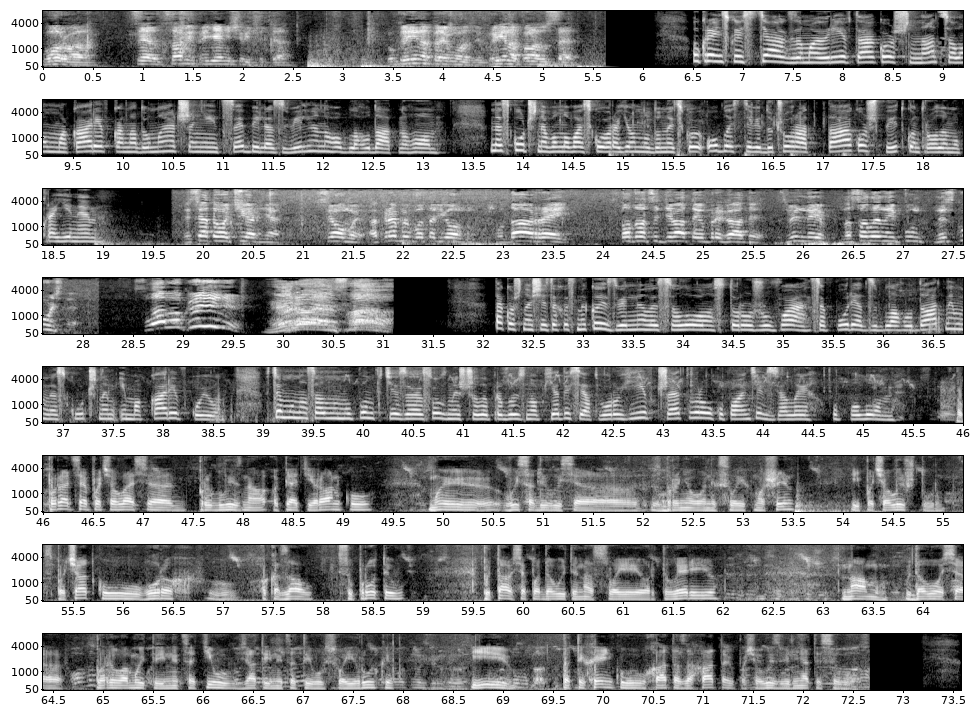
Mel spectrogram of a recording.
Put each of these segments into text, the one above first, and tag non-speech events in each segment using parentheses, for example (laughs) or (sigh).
ворога. Це самі приємніші відчуття. Україна переможе, Україна понад усе. Український стяг за майорів також над селом Макарівка на Донеччині. Це біля звільненого благодатного. Нескучне Волноваського району Донецької області від учора також під контролем України. 10 червня 7-й окремий батальйон Удар Рей 129-ї бригади звільнив населений пункт Нескучне. Слава Україні! Також наші захисники звільнили село Сторожове. Це поряд з благодатним, нескучним і Макарівкою. В цьому населеному пункті ЗСУ знищили приблизно 50 ворогів. Четверо окупантів взяли у полон. Операція почалася приблизно о 5 ранку. Ми висадилися з броньованих своїх машин і почали штурм. Спочатку ворог е, оказав супротив, питався подавити нас своєю артилерією. Нам вдалося переламити ініціативу, взяти ініціативу в свої руки і потихеньку, хата за хатою, почали звільняти село.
